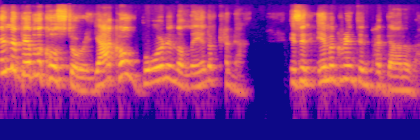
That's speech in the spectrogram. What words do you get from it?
In the biblical story, Yaakov, born in the land of Canaan, is an immigrant in Padan Aram.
